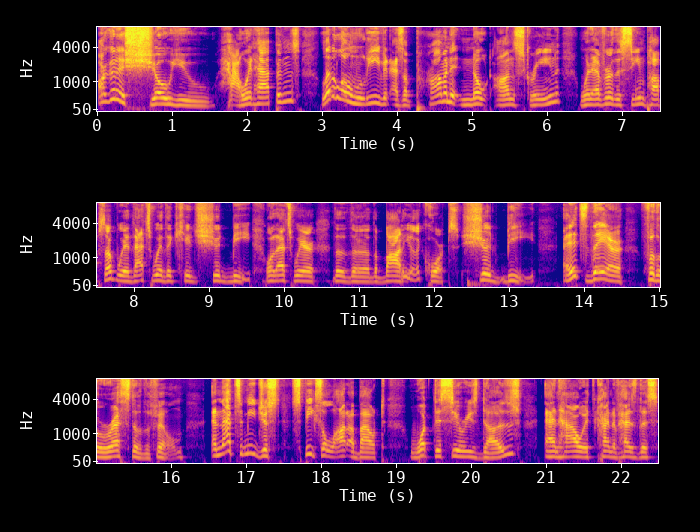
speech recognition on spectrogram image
are going to show you how it happens, let alone leave it as a prominent note on screen whenever the scene pops up where that's where the kid should be, or that's where the, the, the body or the corpse should be. And it's there for the rest of the film. And that to me just speaks a lot about what this series does and how it kind of has this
